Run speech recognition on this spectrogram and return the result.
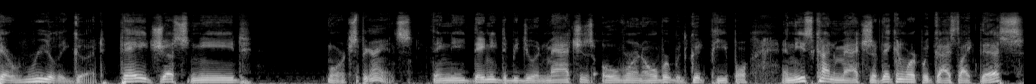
they're really good. They just need more experience. They need they need to be doing matches over and over with good people. And these kind of matches, if they can work with guys like this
